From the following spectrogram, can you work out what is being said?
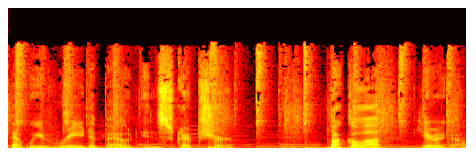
that we read about in Scripture. Buckle up, here we go.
